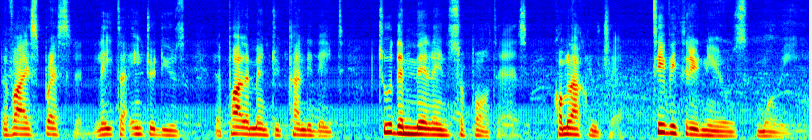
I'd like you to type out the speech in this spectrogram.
The vice president later introduced the parliamentary candidate to the million supporters. Komla Klutse, TV3 News, Moree.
